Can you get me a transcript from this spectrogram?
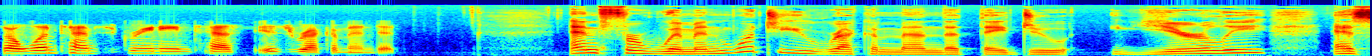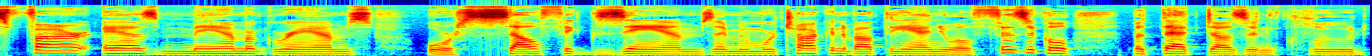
So, a one time screening test is recommended. And for women, what do you recommend that they do yearly as far as mammograms or self exams? I mean, we're talking about the annual physical, but that does include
